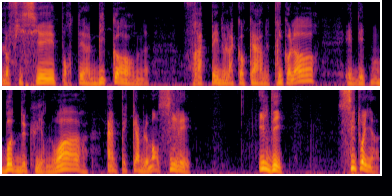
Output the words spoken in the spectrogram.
L'officier portait un bicorne frappé de la cocarde tricolore et des bottes de cuir noir impeccablement cirées. Il dit Citoyens,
